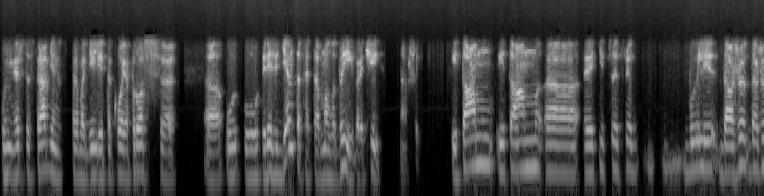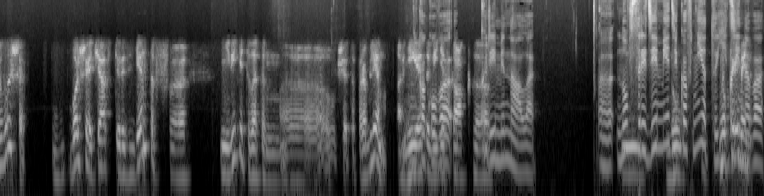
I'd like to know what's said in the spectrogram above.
университета Страдин проводили такой опрос Э, у, у резидентов это молодые врачи наши. И там, и там э, эти цифры были даже, даже выше. Большая часть резидентов э, не видит в этом э, вообще-то проблему. Они Никакого это видят как... Э, криминала. Но в среде ну, медиков ну, нет ну, единого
